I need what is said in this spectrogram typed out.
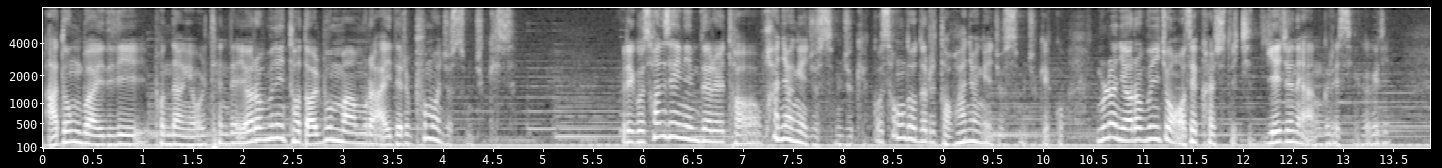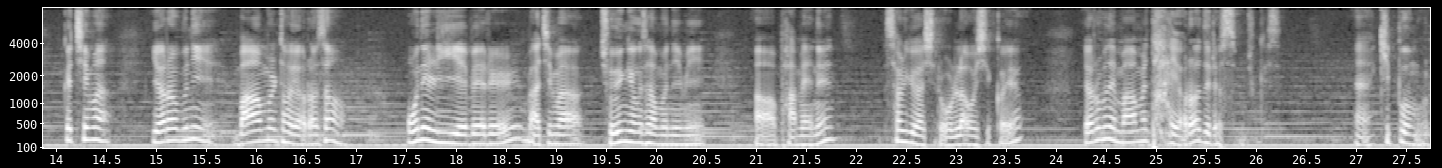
아동부 아이들이 본당에 올 텐데 여러분이 더 넓은 마음으로 아이들을 품어줬으면 좋겠어요. 그리고 선생님들을 더 환영해 줬으면 좋겠고 성도들을 더 환영해 줬으면 좋겠고 물론 여러분이 좀 어색할 수도 있지 예전에 안 그랬으니까 그지 그렇지만 여러분이 마음을 더 열어서 오늘 이 예배를 마지막 조윤경 사모님이 어, 밤에는 설교하시러 올라오실 거예요 여러분의 마음을 다 열어드렸으면 좋겠어요 네, 기쁨으로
